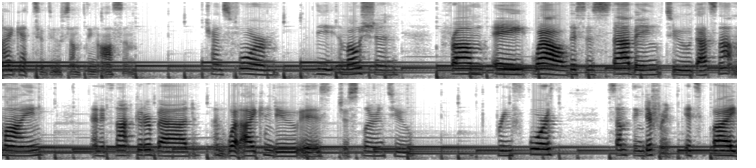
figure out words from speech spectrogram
I get to do something awesome. Transform the emotion from a wow, this is stabbing to that's not mine and it's not good or bad. And what I can do is just learn to bring forth something different. It's by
